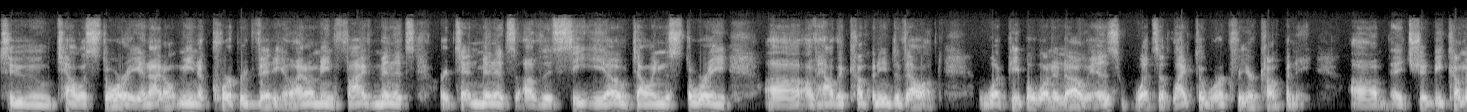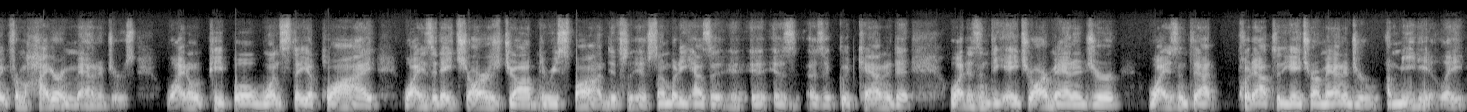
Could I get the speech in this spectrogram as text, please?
to tell a story. And I don't mean a corporate video. I don't mean five minutes or 10 minutes of the CEO telling the story uh, of how the company developed. What people want to know is what's it like to work for your company? Um, it should be coming from hiring managers. Why don't people, once they apply, why is it HR's job to respond? If, if somebody has a is as a good candidate, why doesn't the HR manager? Why isn't that put out to the HR manager immediately?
